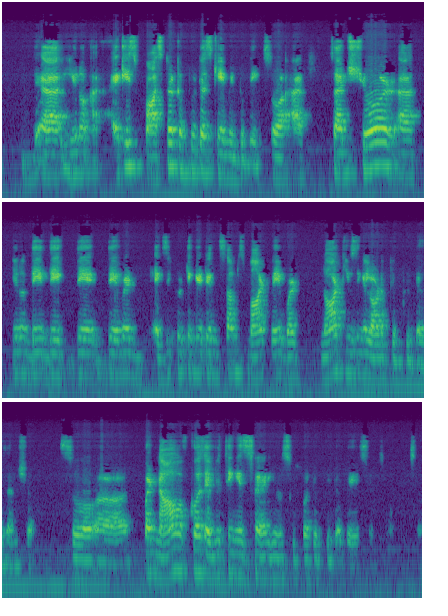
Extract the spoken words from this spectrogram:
uh, you know at least faster computers came into being. So I, so I'm sure uh, you know they they they they were executing it in some smart way, but not using a lot of computers, I'm sure. So, uh, but now, of course, everything is uh, you know supercomputer based. So, so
